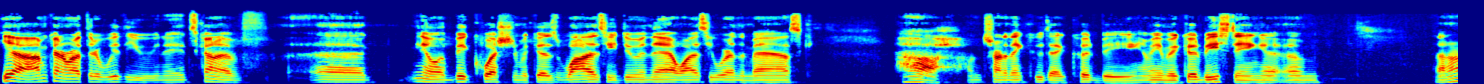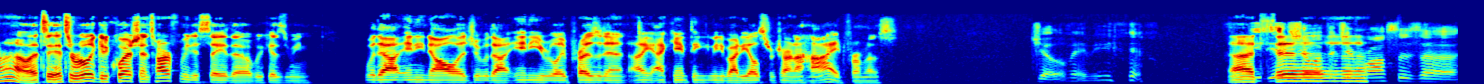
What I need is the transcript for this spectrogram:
Yeah, I'm kind of right there with you. You know, it's kind of uh, you know, a big question because why is he doing that? Why is he wearing the mask? Ah, I'm trying to think who that could be. I mean, it could be Sting. Uh, um, I don't know. That's a, it's a really good question. It's hard for me to say though because I mean, without any knowledge and without any really president, I, I can't think of anybody else they're trying to hide from us. Joe, maybe. Uh, he did show up at uh, Jim Ross's uh,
